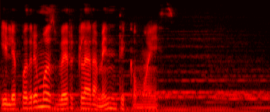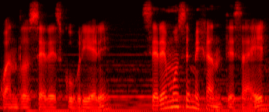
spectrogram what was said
y le podremos ver claramente como es. Cuando se descubriere, seremos semejantes a Él,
